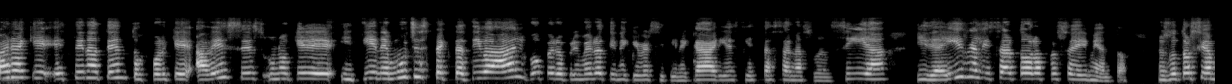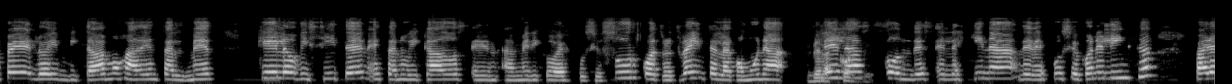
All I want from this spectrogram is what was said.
para que estén atentos, porque a veces uno quiere y tiene mucha expectativa a algo, pero primero tiene que ver si tiene caries, si está sana su encía, y de ahí realizar todos los procedimientos. Nosotros siempre lo invitamos a Dental Med que lo visiten. Están ubicados en Américo Vespucio Sur, 430, en la comuna de Las, Condes. en la esquina de Vespucio con el Inca para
